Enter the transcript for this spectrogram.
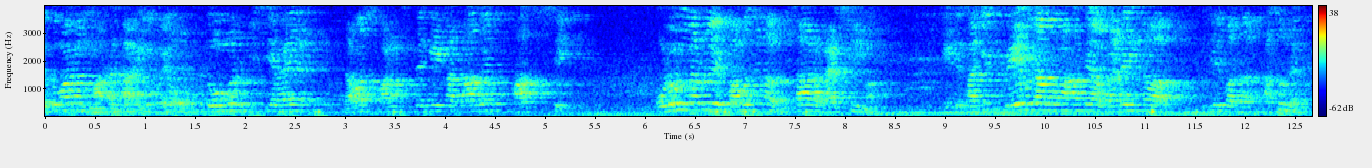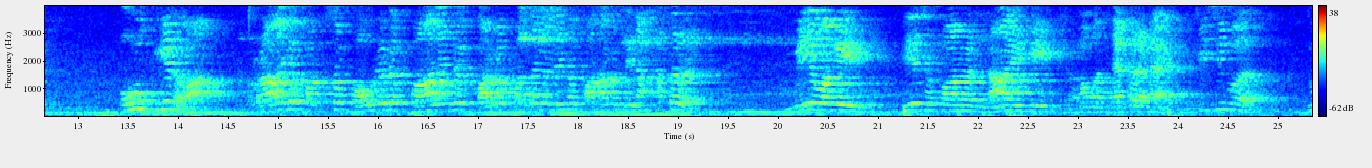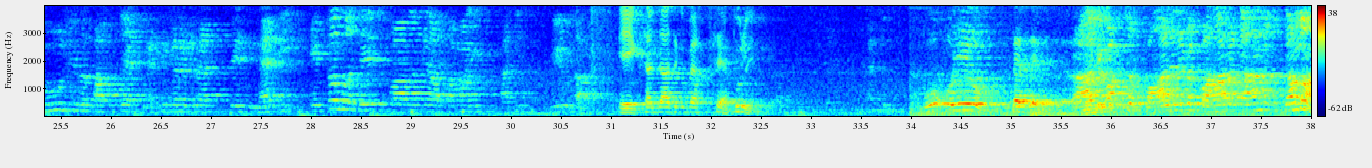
ඔතුමාට මතකයි ඔය ඔක්තෝබර් 26 දවස් 52 කතාවෙන් පස්සේ පොළොන්නරුවේ පවතින විශාල රැස්වීමක්. ඒක සජිත් ප්‍රේමදාස මහත්තයා වැඩ ඉන්නවා ඉදිරිපස අසුනේ. ඔහු කියනවා රාජපක්ෂ පවුලට පාලනයට බරපතල ලෙස පහර දෙන අතර මේ වගේ දේශපාලන නායකයෙක් මම දැකලා නැහැ. කිසිම දූෂිත තත්ත්වයක් නැති කරගෙන නැත්තේ නැති එකම දේශපාලකයා තමයි සජිත් ප්‍රේමදාස. ඒ එක්සත් ජාතික පක්ෂය ඇතුලේ. ඔය නැත්නම් රාජපක්ෂ පාලනයට පහර ගන්න ගම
